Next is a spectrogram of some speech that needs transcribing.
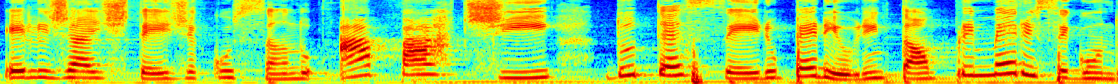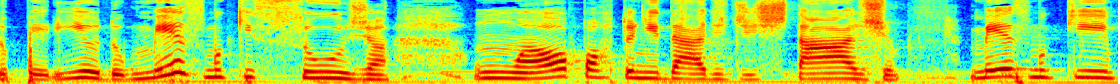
ele já esteja cursando a partir do terceiro período. Então, primeiro e segundo período, mesmo que surja uma oportunidade de estágio, mesmo que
